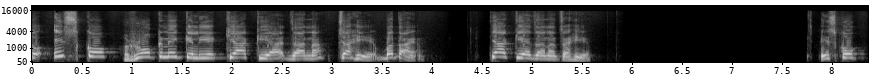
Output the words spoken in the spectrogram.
तो इसको रोकने के लिए क्या किया जाना चाहिए? बताएँ। क्या किया जाना चाहिए? इसको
